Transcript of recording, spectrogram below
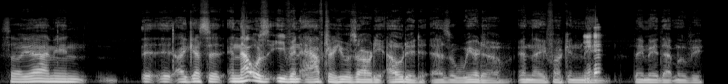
So yeah, I mean, it, it, I guess it, and that was even after he was already outed as a weirdo, and they fucking made Yeah. they made that movie.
